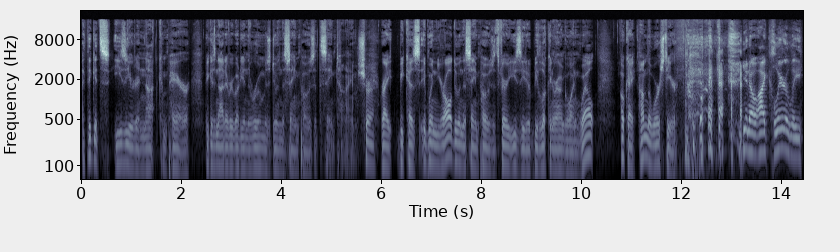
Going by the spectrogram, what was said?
I think it's easier to not compare because not everybody in the room is doing the same pose at the same time. Sure. Right? Because it, when you're all doing the same pose, it's very easy to be looking around going, well, okay, I'm the worst here. you know, I clearly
